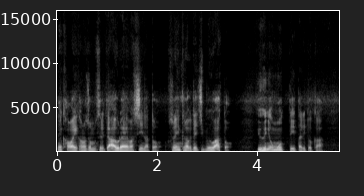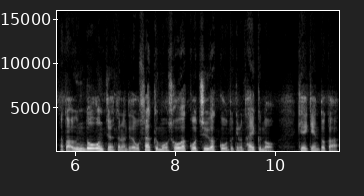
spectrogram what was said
ね、可愛い彼女も連れて、あ、羨ましいなと。それに比べて自分は、というふうに思っていたりとか、あとは運動音痴の人なんて、おそらくもう小学校、中学校の時の体育の経験とか、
